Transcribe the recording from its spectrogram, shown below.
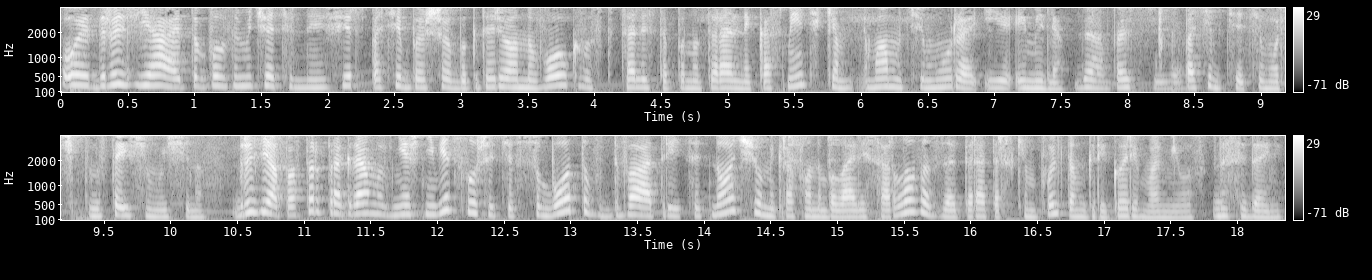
Ой, друзья, это был замечательный эфир. Спасибо большое. Благодарю Анну Волкову, специалиста по натуральной косметике, маму Тимура и Эмиля. Да, спасибо. Спасибо тебе, Тимурчик, ты настоящий мужчина. Друзья, повтор программы «Внешний вид» слушайте в субботу в 2.30 ночи. У микрофона была Алиса Орлова за операторским пультом Григорий Мамилов. До свидания.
